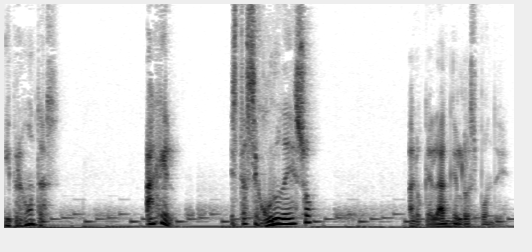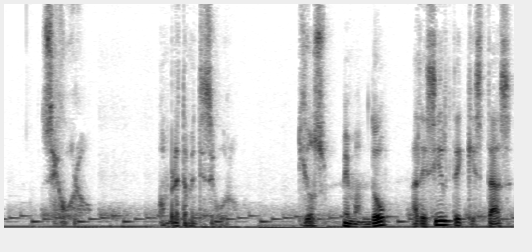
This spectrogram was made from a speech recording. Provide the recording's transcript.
y preguntas, Ángel, ¿estás seguro de eso? A lo que el ángel responde, seguro, completamente seguro. Dios me mandó a decirte que estás,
